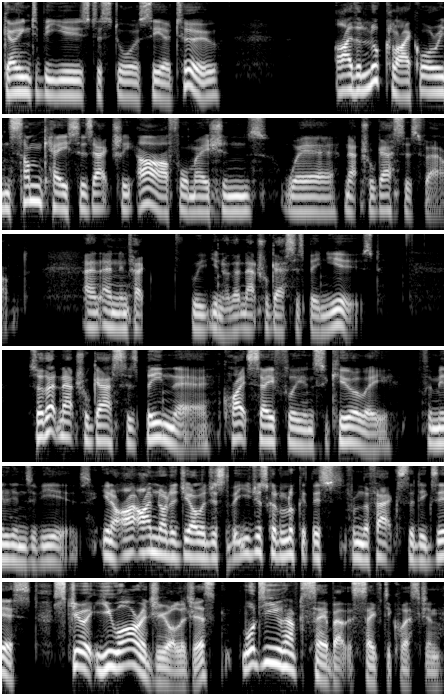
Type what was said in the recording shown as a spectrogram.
going to be used to store CO2 either look like or in some cases actually are formations where natural gas is found. And, and in fact, we, you know, that natural gas has been used. So that natural gas has been there quite safely and securely for millions of years. You know, I, am not a geologist, but you just got to look at this from the facts that exist. Stuart, you are a geologist. What do you have to say about this safety question?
